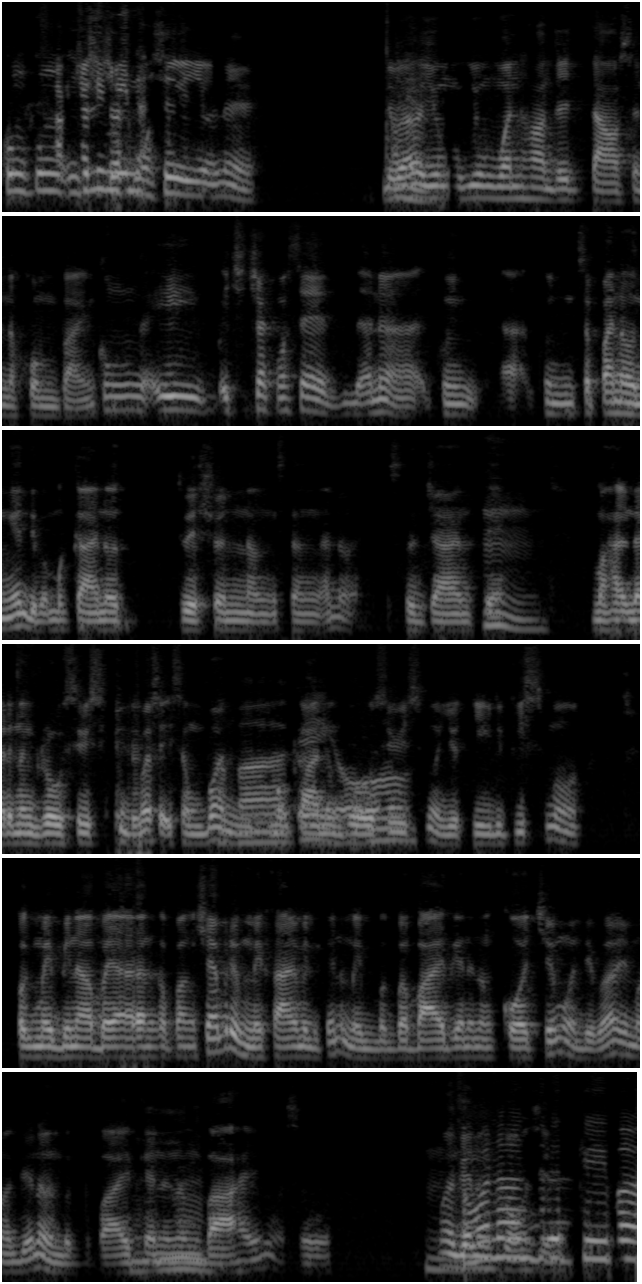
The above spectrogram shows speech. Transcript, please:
kung, kung Actually, i-check mo kasi yun eh. Di ba? Yung, yung 100,000 na combine. Kung i-check mo sa, ano, kung, uh, kung sa panahon ngayon, di ba, magkano tuition ng isang, ano, estudyante. Mm. Mahal na rin ng groceries, di ba, sa isang buwan. Bagay, magkano oh. groceries mo, utilities mo. Pag may binabayaran ka pang, syempre, may family ka na, may magbabayad ka na ng kotse mo, di ba? Yung mga ganun, magbabayad ka mm. na ng hmm. bahay mo. So, mga so, 100k ba,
